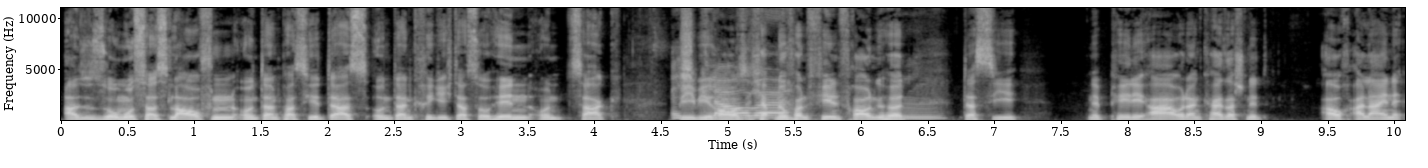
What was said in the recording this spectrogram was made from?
Also so muss das laufen und dann passiert das und dann kriege ich das so hin und zack, Ich Baby glaube- raus. Ich habe nur von vielen Frauen gehört, dass sie eine PDA oder einen Kaiserschnitt auch alleine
